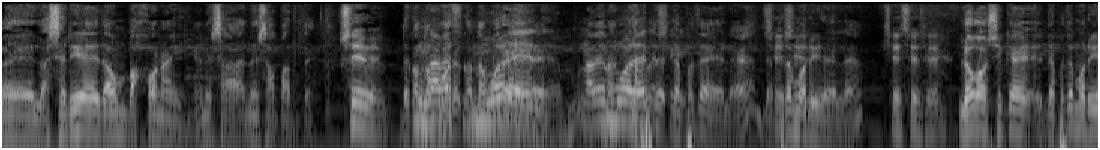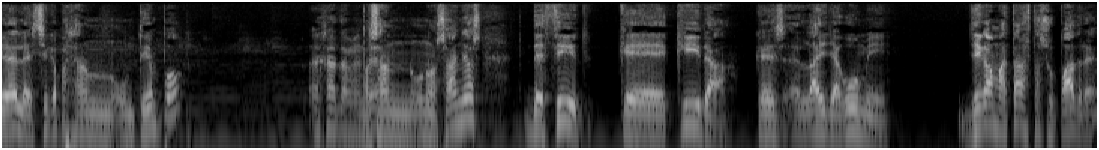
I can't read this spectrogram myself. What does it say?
eh, la serie da un bajón ahí, en esa, en esa parte. Sí, De cuando una muere, vez cuando muere muere L. L. Una vez No, muere después, L, de, sí. después de L, ¿eh? Después de sí. morir L, ¿eh? Sí, sí, sí. Luego sí que, después de morir L, sí que pasan un, un tiempo, Exactamente. pasan unos años. Decir que Kira, que es Lai Yagumi, llega a matar hasta su padre,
